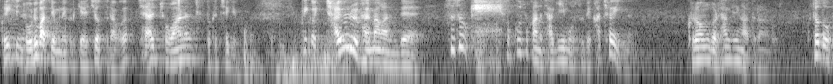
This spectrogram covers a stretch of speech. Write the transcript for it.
그리스인 조르바 때문에 그렇게 지었더라고요. 제일 좋아하는 책도 그 책이고. 그러니까 자유를 갈망하는데 스스로 계속 구속하는 자기 모습에 갇혀 있는 그런 걸 상징하더라는 거죠. 저도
